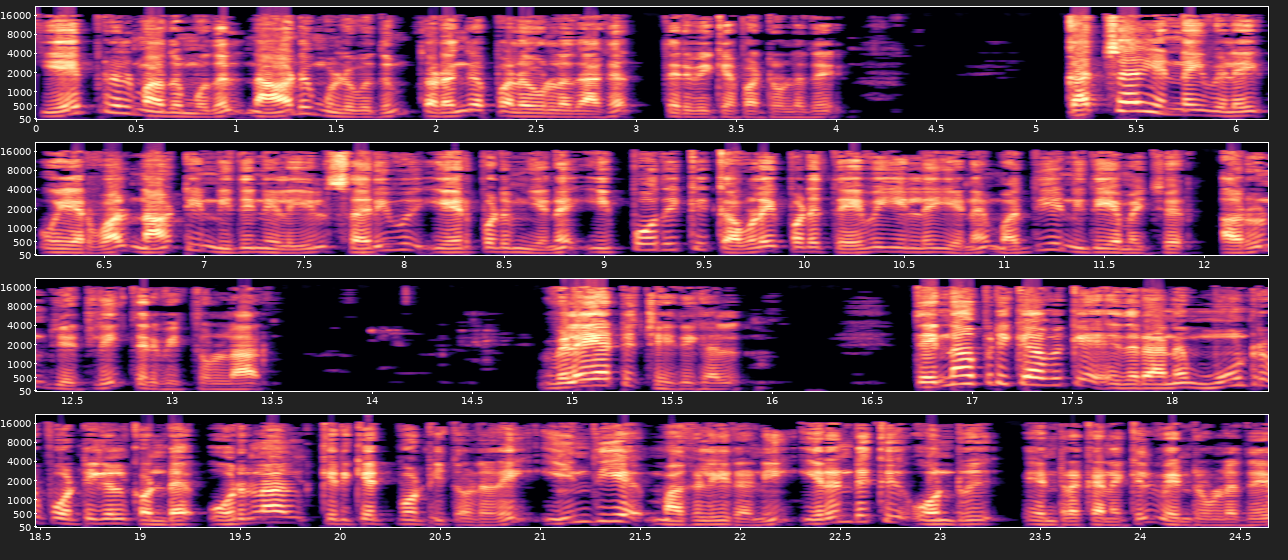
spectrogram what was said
ஏப்ரல் மாதம் முதல் நாடு முழுவதும் தொடங்கப்பட உள்ளதாக தெரிவிக்கப்பட்டுள்ளது. கச்சா எண்ணெய் விலை உயர்வால் நாட்டின் நிதிநிலையில் சரிவு ஏற்படும் என இப்போதைக்கு கவலைப்பட தேவையில்லை என மத்திய நிதியமைச்சர் அருண்ஜேட்லி தெரிவித்துள்ளார். விளையாட்டுச் செய்திகள். தென்னாப்பிரிக்காவுக்கு எதிரான மூன்று போட்டிகள் கொண்ட ஒருநாள் கிரிக்கெட் போட்டித் தொடரை இந்திய மகளிர் அணி இரண்டுக்கு ஒன்று என்ற கணக்கில் வென்றுள்ளது.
